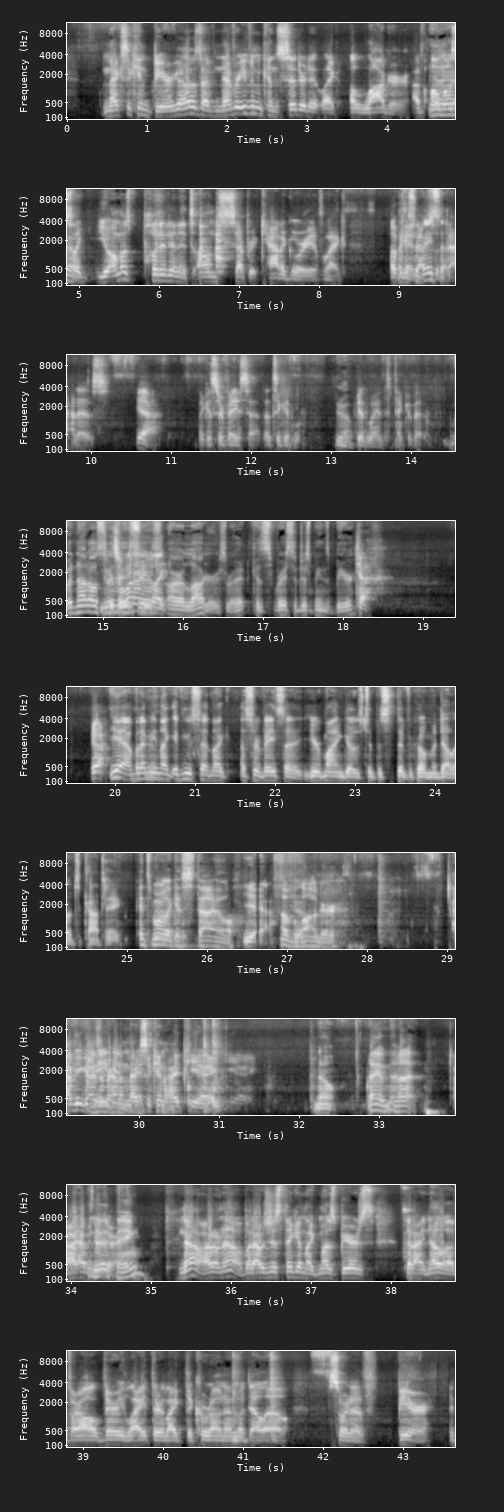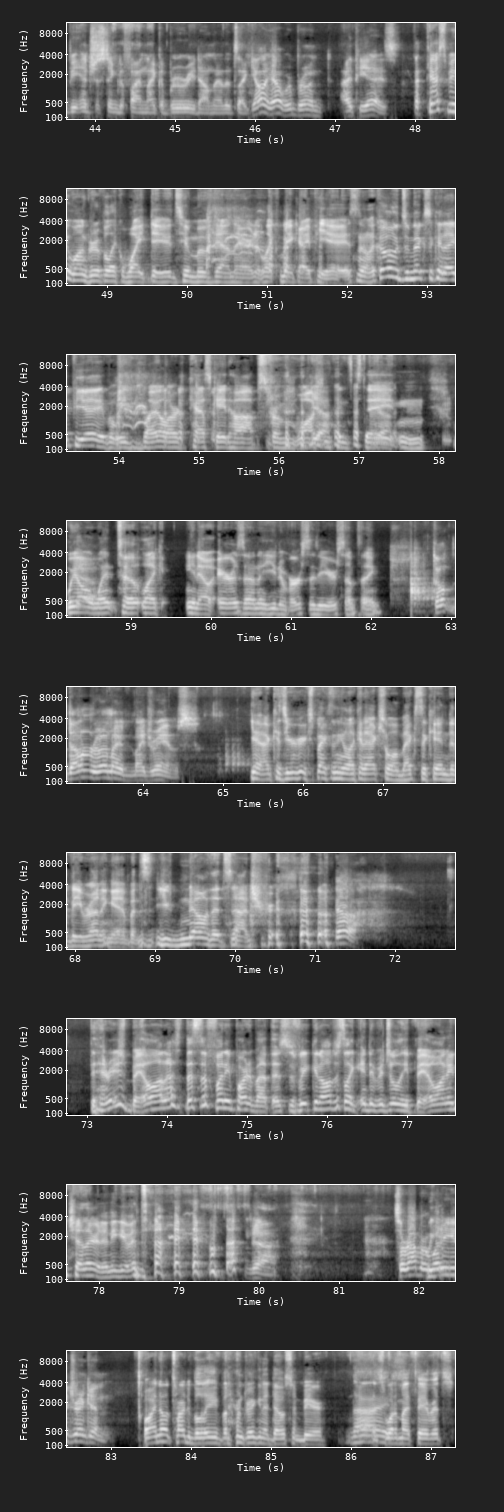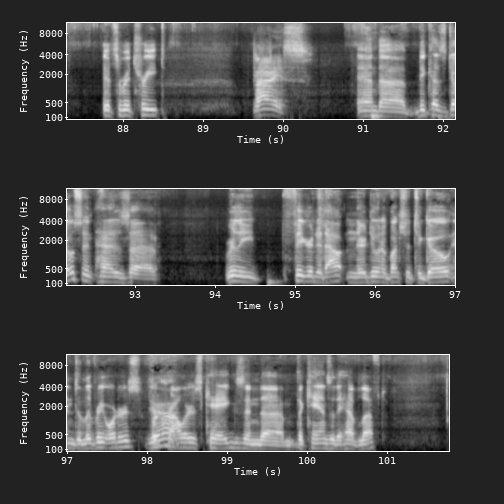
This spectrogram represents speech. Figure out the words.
Mexican beer goes, I've never even considered it like a lager. I've Yeah, almost yeah. like you almost put it in its own separate category of like, okay, a that's what that is. Yeah, like a cerveza. That's a good one. Yeah, good way to think of it. but not all Because cervezas what are you, like- are lagers, right? Because cerveza just means beer. Yeah, yeah. Yeah, but I mean, like, if you said like a cerveza, your mind goes to Pacifico, Modelo, Tecate. It's more like a style Yeah. of Yeah. lager. Have you guys Made ever had a in Mexican IPA? No. I have not. I haven't that a either. thing? No, I don't know. But I was just thinking like most beers that I know of are all very light. They're like the Corona Modelo sort of beer. It'd be interesting to find like a brewery down there that's like, oh yeah, we're brewing IPAs. There has to be one group of like white dudes who move down there to like make IPAs. And they're like, oh, it's a Mexican IPA, but we buy all our Cascade hops from Washington State. Yeah. And we all went to like, you know, Arizona University or something. Don't don't ruin my my dreams. Yeah, because you're expecting like an actual Mexican to be running it, but you know that's not true. Yeah. Did Henry just bail on us? That's the funny part about this is we can all just like individually bail on each other at any given time. Yeah. So Robert, We- what are you drinking? Well, I know it's hard to believe, but I'm drinking a docent beer. Nice. It's one of my favorites. It's a retreat. Nice. And uh, because Docent has uh, really figured it out, and they're doing a bunch of to go and delivery orders for Yeah. crowlers, kegs, and um, the cans that they have left.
